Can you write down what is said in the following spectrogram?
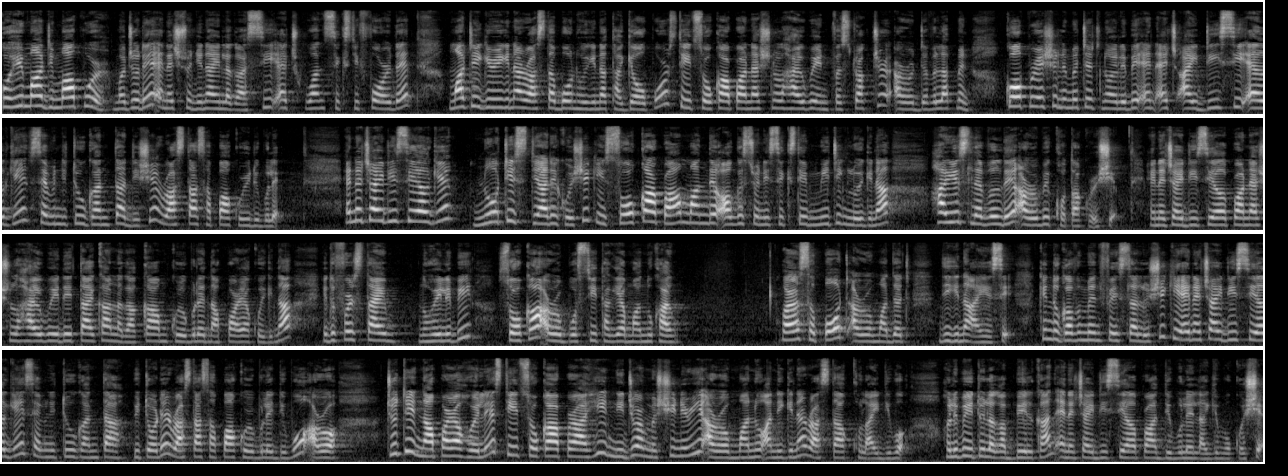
Kohima Dimapur majode NH29 laga CH164 de mati girigina rasta bon hoigina thagya opor state sokar pa national highway infrastructure aro development corporation limited noilebe NHIDCL ge 72 ghanta dishe rasta sapa kuri dibule NHIDCL ge notice tiare koise ki sokar pa monday august 26 te meeting loigina highest level de arobe khota kurishe NHIDCL pra national highway de taikan laga kam kuribole na parya koigina itu first time nohilibi soka aro bosti thagya manu khan para support aro madad digina ayese kintu government faisla lushi ki NHIDCL ge 72 ঘণ্টা ভিতৰতে ৰাস্তা চাফা কৰিবলৈ দিব আৰু যদি নাপাৰা হ'লে state চৰকাৰৰ পৰা আহি নিজৰ মেচিনেৰী আৰু মানুহ আনি কিনে ৰাস্তা খোলাই দিব। হ'লেবি এইটো লগা bill Khan N H I D C এৰ পৰা দিবলৈ লাগিব কৈছে।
